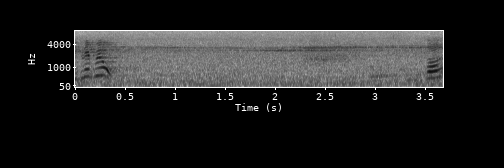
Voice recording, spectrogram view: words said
इकडे पिऊ. चल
